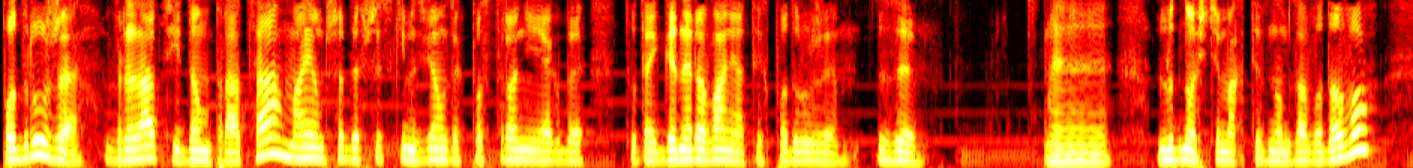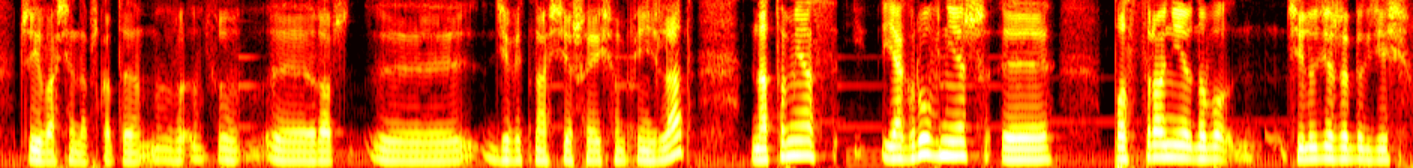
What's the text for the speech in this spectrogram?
podróże w relacji dom-praca mają przede wszystkim związek po stronie jakby tutaj generowania tych podróży z ludnością aktywną zawodowo, czyli właśnie na przykład rocz 19-65 lat. Natomiast jak również po stronie, no bo ci ludzie, żeby gdzieś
